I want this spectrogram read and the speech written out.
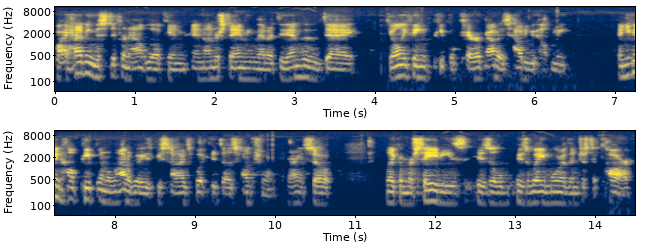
by having this different outlook and, and understanding that at the end of the day, the only thing people care about is how do you help me? And you can help people in a lot of ways besides what it does functional, right? So like a Mercedes is a, is way more than just a car.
